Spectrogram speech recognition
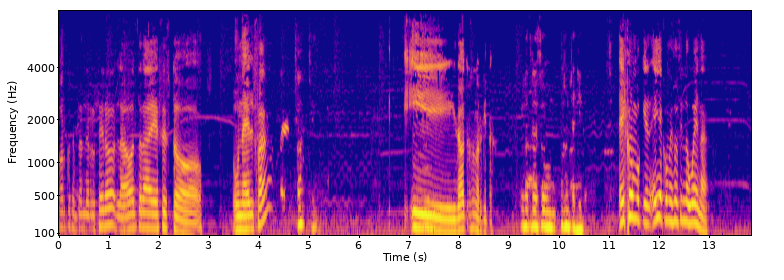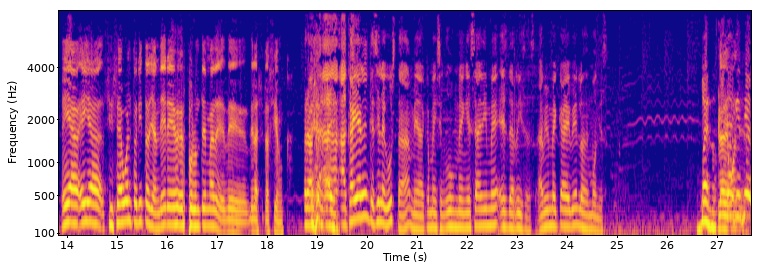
orcos en plan de rosero. La otra es esto, una elfa. ah, sí. Y la otra es una horquita. Y la otra es un, es un chanchito. Es como que ella comenzó siendo buena. Ella, ella, si se ha vuelto ahorita Yandere es por un tema de, de, de la situación. Pero acá, a- acá hay alguien que sí le gusta. ¿ah? Mira, acá me dicen, uh, men, ese anime es de risas. A mí me cae bien los demonios. Bueno, cada quien, tiene,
